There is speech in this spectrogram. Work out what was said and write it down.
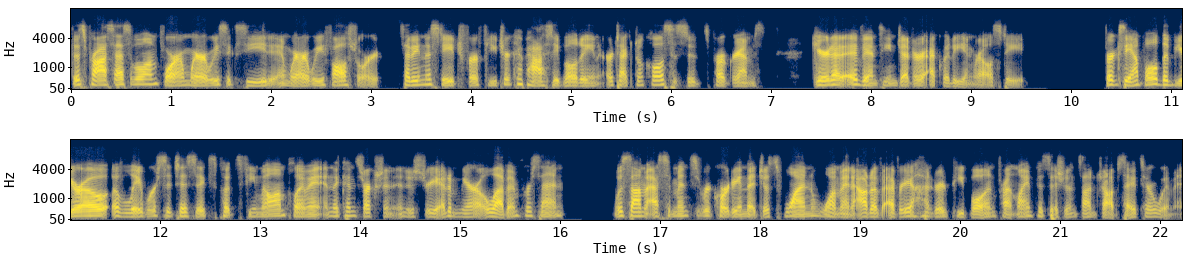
This process will inform where we succeed and where we fall short, setting the stage for future capacity building or technical assistance programs geared at advancing gender equity in real estate. For example, the Bureau of Labor Statistics puts female employment in the construction industry at a mere 11%, with some estimates recording that just one woman out of every 100 people in frontline positions on job sites are women.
